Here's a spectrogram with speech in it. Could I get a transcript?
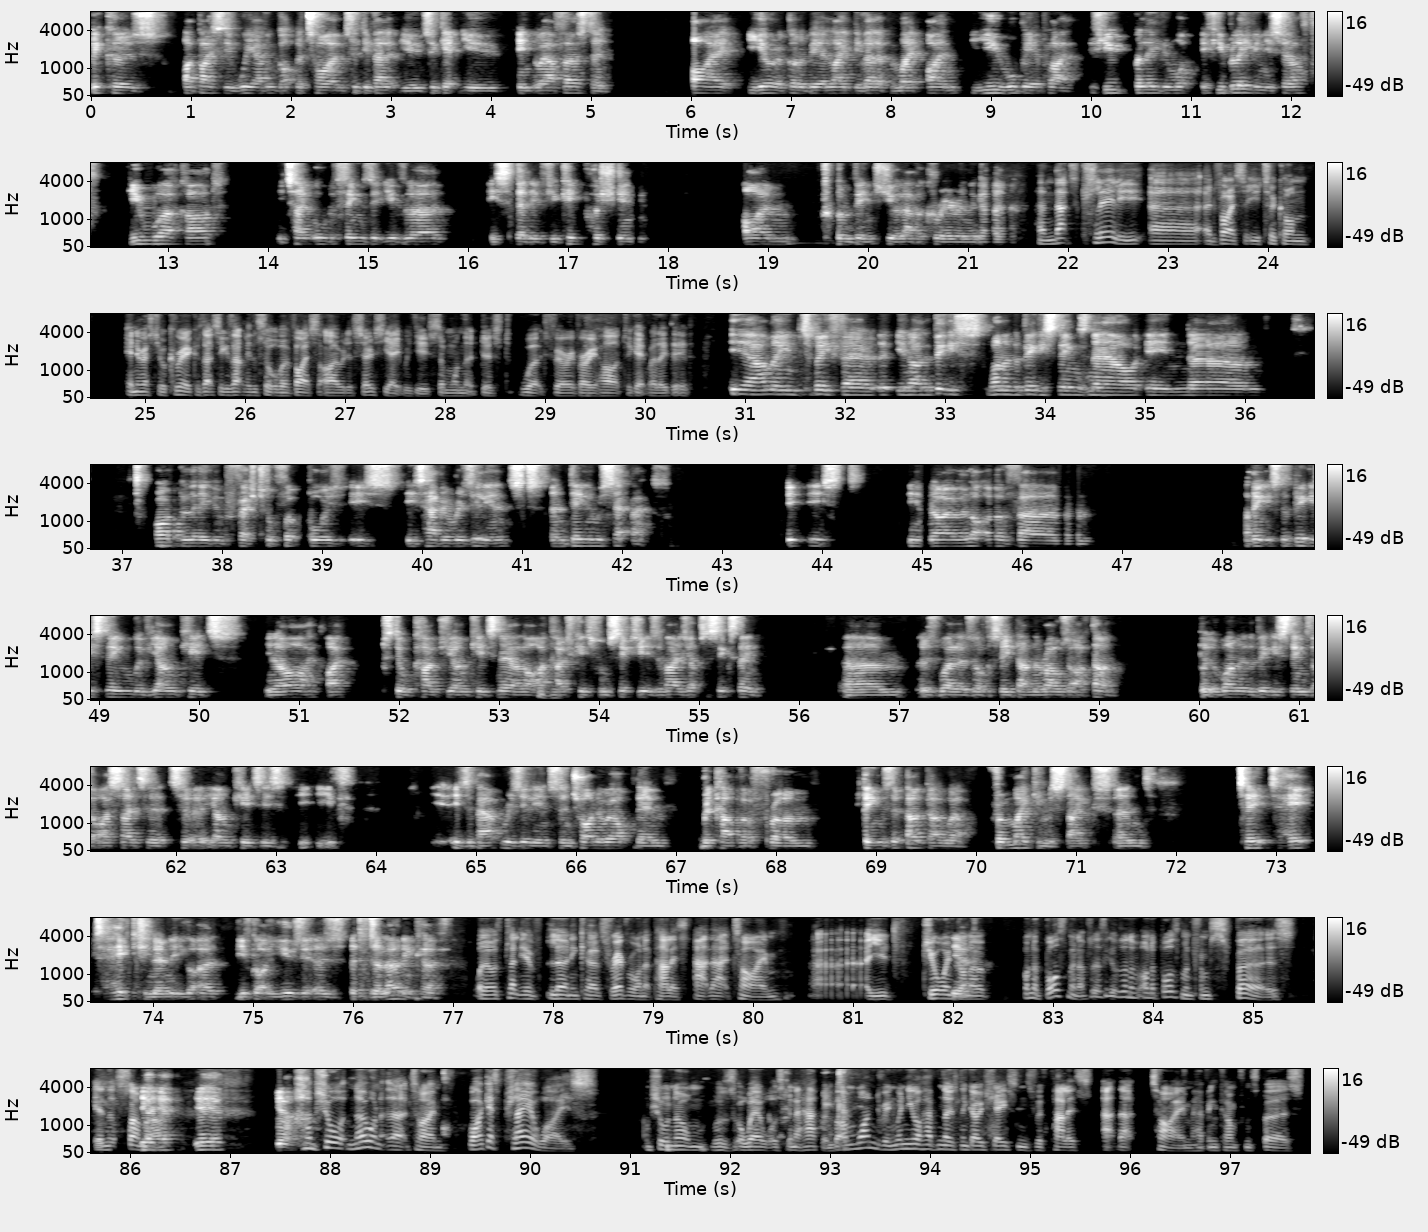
because I basically we haven't got the time to develop you to get you into our first team. I you're going to be a late developer, mate. I you will be a player if you believe in what if you believe in yourself. You work hard. You take all the things that you've learned. He said, if you keep pushing, I'm convinced you'll have a career in the game. And that's clearly uh, advice that you took on in the rest of your career because that's exactly the sort of advice that I would associate with you. Someone that just worked very, very hard to get where they did. Yeah, I mean, to be fair, you know, the biggest one of the biggest things now in um, I believe in professional football is, is is having resilience and dealing with setbacks. It is, you know, a lot of. Um, I think it's the biggest thing with young kids. You know, I, I still coach young kids now. Like mm-hmm. I coach kids from six years of age up to sixteen, um, as well as obviously done the roles that I've done. But one of the biggest things that I say to, to young kids is if, is about resilience and trying to help them recover from things that don't go well, from making mistakes, and teaching them that you got to you've got to use it as, as a learning curve. Well, there was plenty of learning curves for everyone at Palace at that time. Uh, you joined yeah. on a on a Bosman. I think it was on a, on a Bosman from Spurs in the summer. Yeah, yeah, yeah. Yeah. I'm sure no one at that time, well, I guess player wise, I'm sure no one was aware what was going to happen. But I'm wondering when you're having those negotiations with Palace at that time, having come from Spurs,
